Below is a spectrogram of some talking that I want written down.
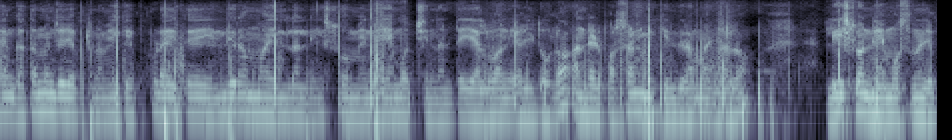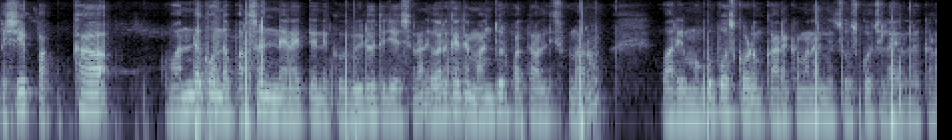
నేను గతం నుంచే చెప్తున్నా మీకు ఎప్పుడైతే ఇందిరమ్మ ఇండ్ల లీస్ట్లో మీ నేమ్ వచ్చిందంటే ఎల్ వన్ ఎల్ టూలో హండ్రెడ్ పర్సెంట్ మీకు ఇందిరమ్మ ఇండ్లలో లీస్ట్లో నేమ్ వస్తుందని చెప్పేసి పక్కా వందకు వంద పర్సెంట్ నేనైతే నీకు వీడియో అయితే చేస్తున్నాను. ఎవరికైతే మంజూరు పత్రాలు తీసుకున్నారో వారి ముగ్గు పోసుకోవడం కార్యక్రమం అనేది మీరు చూసుకోవచ్చు లైవ్లో ఇక్కడ.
